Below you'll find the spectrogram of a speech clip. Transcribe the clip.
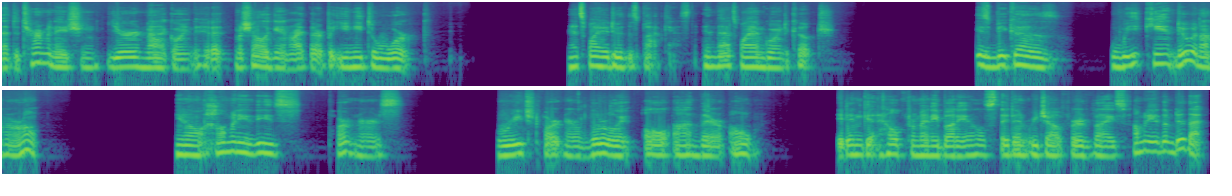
that determination, you're not going to hit it. Michelle again right there, but you need to work. That's why I do this podcast, and that's why I'm going to coach. Is because we can't do it on our own. You know, how many of these partners reached partner literally all on their own? They didn't get help from anybody else. They didn't reach out for advice. How many of them did that?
